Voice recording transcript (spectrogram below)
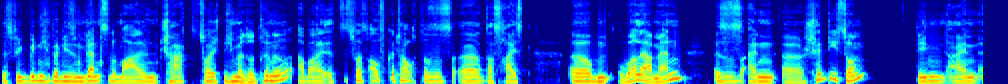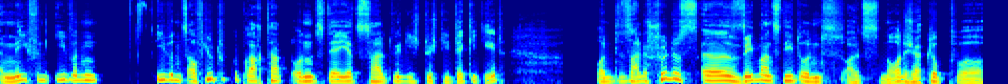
Deswegen bin ich bei diesem ganz normalen Chartzeug nicht mehr so drinne. Aber jetzt ist was aufgetaucht, das, ist, äh, das heißt ähm, Wellerman. Es ist ein äh, Shanty-Song, den ein Nathan Even, Evans auf YouTube gebracht hat und der jetzt halt wirklich durch die Decke geht. Und es ist halt ein schönes äh, Seemannslied und als nordischer Club äh,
